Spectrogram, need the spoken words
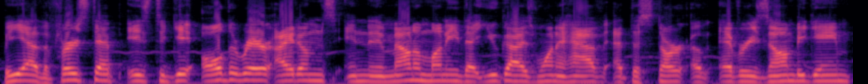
But yeah, the first step is to get all the rare items and the amount of money that you guys want to have at the start of every zombie game.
